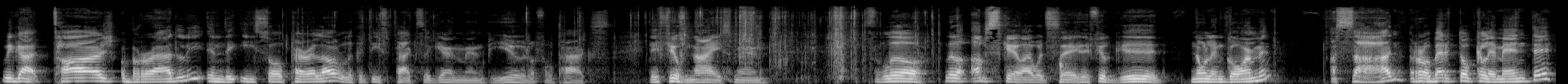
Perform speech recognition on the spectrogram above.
We got Taj Bradley in the Easel Parallel. Look at these packs again, man. Beautiful packs. They feel nice, man. It's a little, little upscale, I would say. They feel good. Nolan Gorman, Assad, Roberto Clemente,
